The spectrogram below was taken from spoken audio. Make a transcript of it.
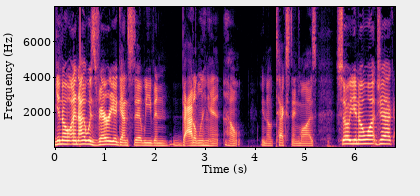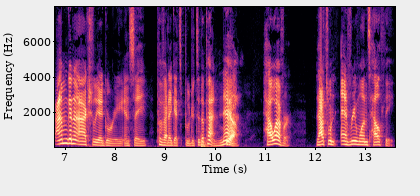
You know, and I was very against it. We've been battling it how you know, texting wise. So you know what, Jack? I'm gonna actually agree and say Pivetta gets booted to the pen. Now, yeah. however, that's when everyone's healthy.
